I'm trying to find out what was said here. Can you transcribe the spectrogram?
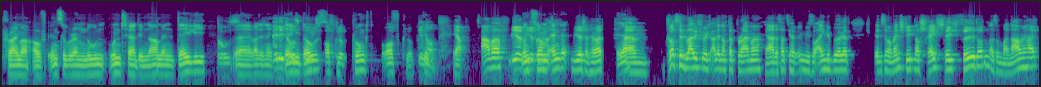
Primer auf Instagram nun unter dem Namen Daily, Dose. äh, warte, nee, Daily, Daily Dose. Dose. Off Club. Punkt Off Club. Genau. Ja. Aber wie Und schon, zum hört, Ende, wie ihr schon hört, ja, Ähm, trotzdem bleibe ich für euch alle noch der Primer. Ja, das hat sich halt irgendwie so eingebürgert. Ich, Im Moment steht noch Schrägstrich Phil dort, also mein Name halt.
